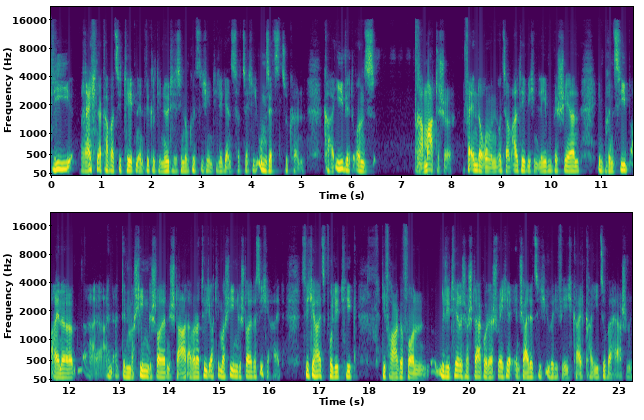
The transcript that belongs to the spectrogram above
die Rechnerkapazitäten entwickelt, die nötig sind, um künstliche Intelligenz tatsächlich umsetzen zu können. KI wird uns dramatische Veränderungen in unserem alltäglichen Leben bescheren. Im Prinzip eine, eine, den maschinengesteuerten Staat, aber natürlich auch die maschinengesteuerte Sicherheit. Sicherheitspolitik, die Frage von militärischer Stärke oder Schwäche entscheidet sich über die Fähigkeit, KI zu beherrschen.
